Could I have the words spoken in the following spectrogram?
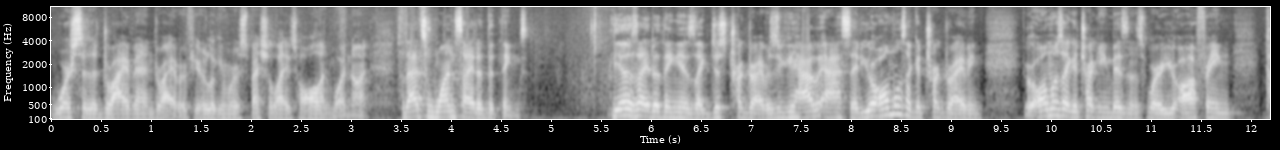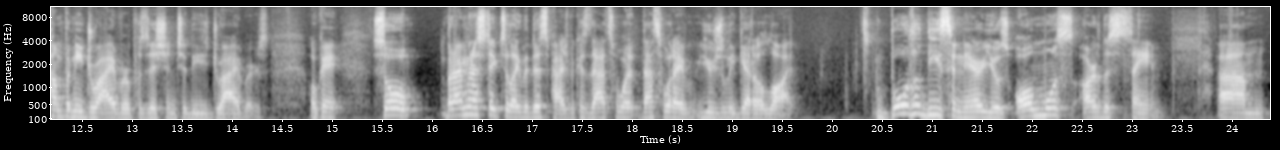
versus a dry van driver if you're looking for a specialized haul and whatnot. So that's one side of the things. The other side of the thing is like just truck drivers. If you have asset, you're almost like a truck driving. You're almost like a trucking business where you're offering company driver position to these drivers. Okay, so but I'm gonna stick to like the dispatch because that's what that's what I usually get a lot. Both of these scenarios almost are the same. Um,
